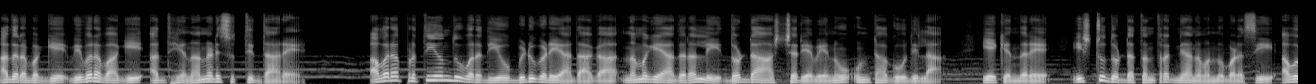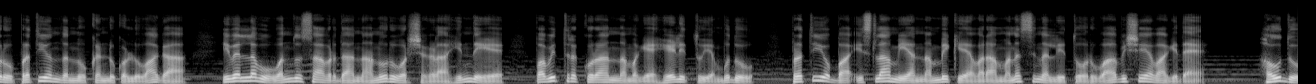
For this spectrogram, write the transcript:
ಅದರ ಬಗ್ಗೆ ವಿವರವಾಗಿ ಅಧ್ಯಯನ ನಡೆಸುತ್ತಿದ್ದಾರೆ. ಅವರ ಪ್ರತಿಯೊಂದು ವರದಿಯು ಬಿಡುಗಡೆಯಾದಾಗ ನಮಗೆ ಅದರಲ್ಲಿ ದೊಡ್ಡ ಆಶ್ಚರ್ಯವೇನೂ ಉಂಟಾಗುವುದಿಲ್ಲ. ಏಕೆಂದರೆ ಇಷ್ಟು ದೊಡ್ಡ ತಂತ್ರಜ್ಞಾನವನ್ನು ಬಳಸಿ ಅವರು ಪ್ರತಿಯೊಂದನ್ನು ಕಂಡುಕೊಳ್ಳುವಾಗ ಇವೆಲ್ಲವೂ ಒಂದು ಸಾವಿರದ ನಾನೂರು ವರ್ಷಗಳ ಹಿಂದೆಯೇ ಪವಿತ್ರ ಕುರಾನ್ ನಮಗೆ ಹೇಳಿತ್ತು ಎಂಬುದು ಪ್ರತಿಯೊಬ್ಬ ಇಸ್ಲಾಮಿಯ ನಂಬಿಕೆಯವರ ಮನಸ್ಸಿನಲ್ಲಿ ತೋರುವ ವಿಷಯವಾಗಿದೆ. ಹೌದು,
